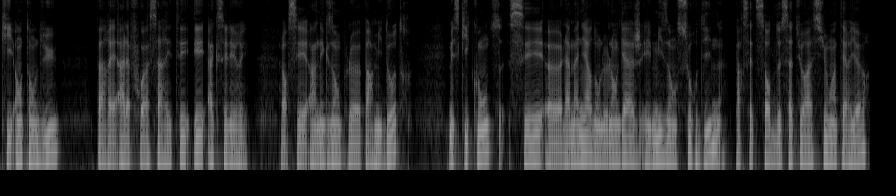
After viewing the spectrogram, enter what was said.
qui, entendu, paraît à la fois s'arrêter et accélérer. Alors c'est un exemple parmi d'autres, mais ce qui compte, c'est euh, la manière dont le langage est mis en sourdine par cette sorte de saturation intérieure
